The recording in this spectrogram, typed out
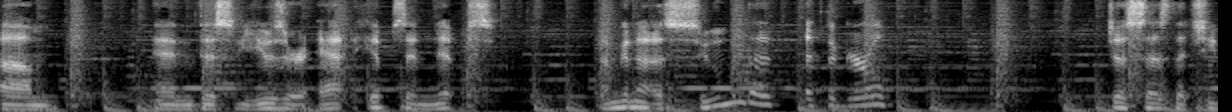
Um, and this user at hips and nips, I'm gonna assume that that's a girl. Just says that she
